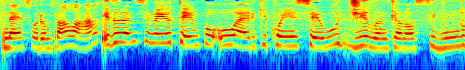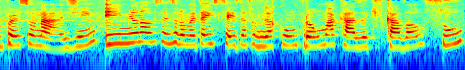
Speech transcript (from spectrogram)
né, foram para lá. E durante esse meio tempo, o Eric conheceu o Dylan, que é o nosso segundo personagem. E em 1996, a família comprou uma casa que ficava ao sul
